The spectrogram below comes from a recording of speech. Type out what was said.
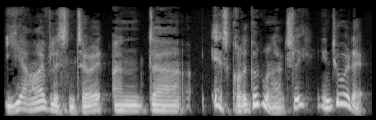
Yeah, I've listened to it, and uh, it's quite a good one actually. Enjoyed it.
